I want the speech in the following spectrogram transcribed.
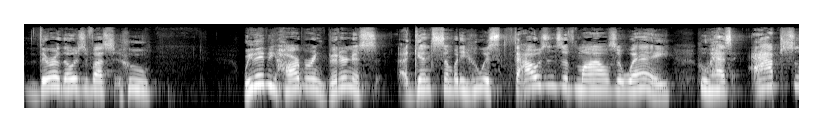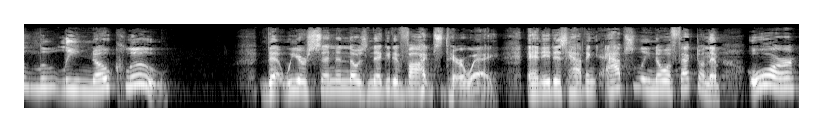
there are those of us who we may be harboring bitterness against somebody who is thousands of miles away, who has absolutely no clue that we are sending those negative vibes their way, and it is having absolutely no effect on them. Or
